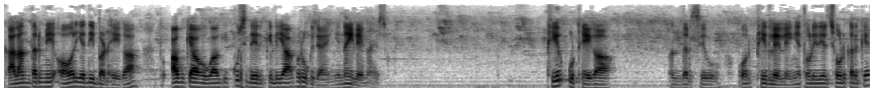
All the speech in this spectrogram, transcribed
कालांतर में और यदि बढ़ेगा तो अब क्या होगा कि कुछ देर के लिए आप रुक जाएँगे, नहीं लेना है इसको। फिर उठेगा अंदर से वो, और फिर ले लेंगे, थोड़ी देर छोड़ करके,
